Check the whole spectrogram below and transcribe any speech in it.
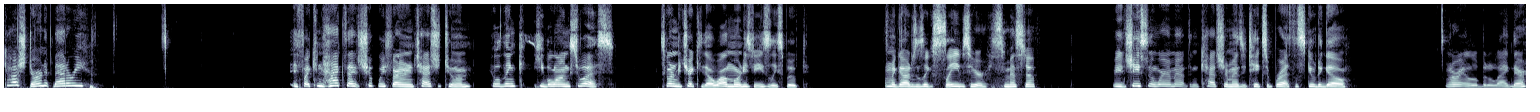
Gosh darn it, battery. If I can hack that ship we found and attach it to him, he'll think he belongs to us. It's going to be tricky though. Wild Morty's easily spooked. Oh my god, there's like slaves here. It's messed up. We chase him where him out, then catch him as he takes a breath. Let's give it a go. Alright, a little bit of lag there.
